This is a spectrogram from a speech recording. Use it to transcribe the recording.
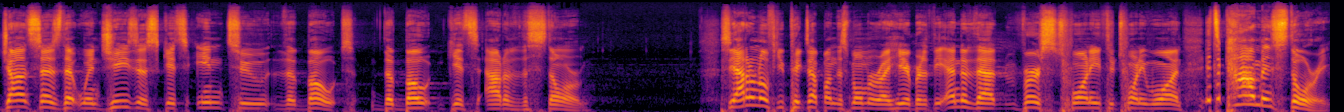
John says that when Jesus gets into the boat, the boat gets out of the storm. See, I don't know if you picked up on this moment right here, but at the end of that verse 20 through 21, it's a common story.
